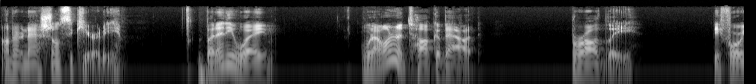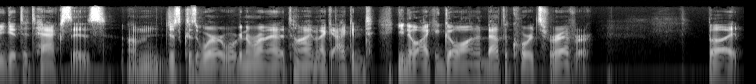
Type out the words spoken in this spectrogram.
on our national security. But anyway, what I want to talk about broadly before we get to taxes, um, just because we're we're going to run out of time, I, I could you know I could go on about the courts forever, but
